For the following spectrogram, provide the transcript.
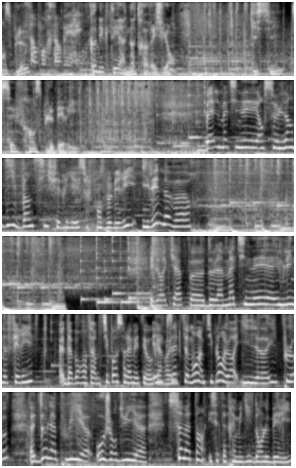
France Bleu, 100% Berry. connecté à notre région. Ici, c'est France Bleu Berry. Belle matinée en ce lundi 26 février sur France Bleu Berry. Il est 9h. Et le récap de la matinée, Emeline Ferry. D'abord, on fait un petit point sur la météo. Exactement, un petit plan. Alors, il, euh, il pleut, euh, de la pluie euh, aujourd'hui, ce matin et cet après-midi dans le Berry.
